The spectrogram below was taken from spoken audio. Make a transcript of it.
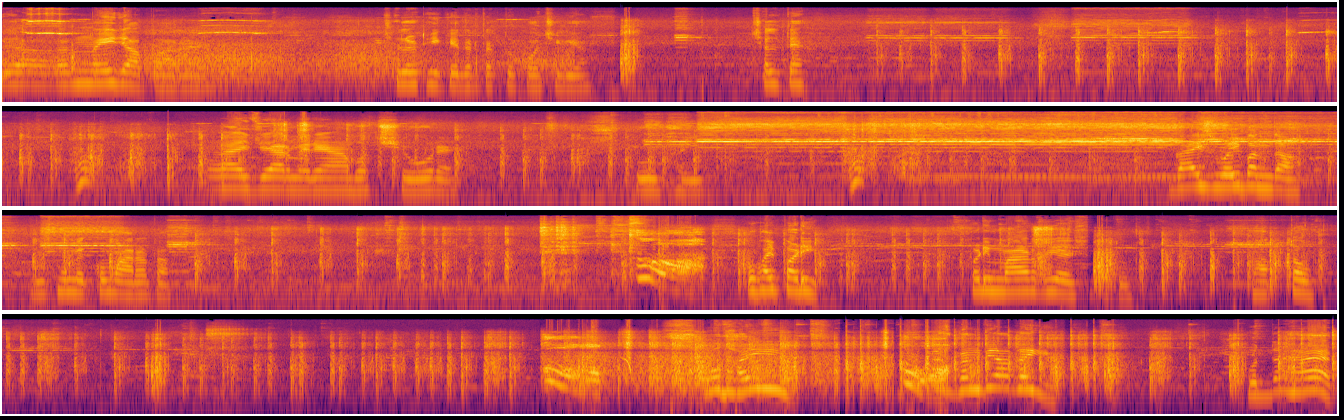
यार नहीं जा पा रहे हैं। चलो ठीक है, इधर तक तो पहुँच गया। चलते हैं। गाइस यार, मेरे यहाँ बहुत शोर है। ओ भाई। गाइस वही बंदा जिसने मेरे को मारा था। ओ भाई, पड़ी। पड़ी, मार दिया इसने तो। भागता हूँ। ओ भाई गंदी आ गई। What the heck?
